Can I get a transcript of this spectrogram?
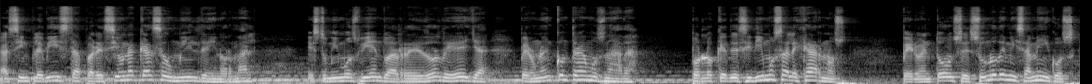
A simple vista parecía una casa humilde y normal. Estuvimos viendo alrededor de ella, pero no encontramos nada, por lo que decidimos alejarnos. Pero entonces uno de mis amigos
